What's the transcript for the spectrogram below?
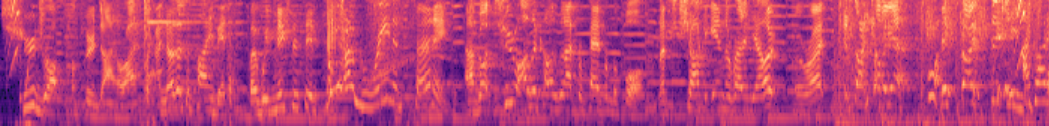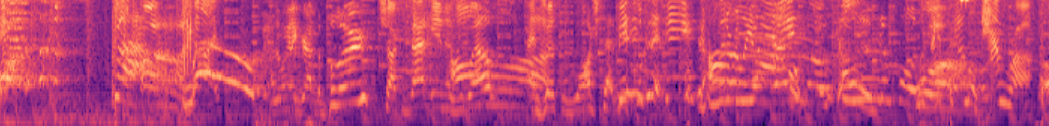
two drops of food dye, all right? Like, I know that's a tiny bit, but if we mix this in, look at how green it's turning. And I've got two other colors that I prepared from before. Let's chuck in the red and yellow, all right? It's not coming yet. It's so sticky. I got it. Oh, nice. And then we're gonna grab the blue, chuck that in as oh. well, and just watch that. This is Look at it. It's Oh, literally wow. a rainbow It's colors. beautiful. It looks like a thermal camera. Oh.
